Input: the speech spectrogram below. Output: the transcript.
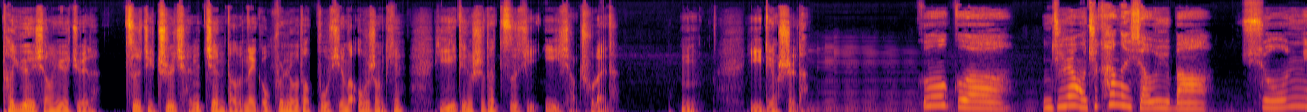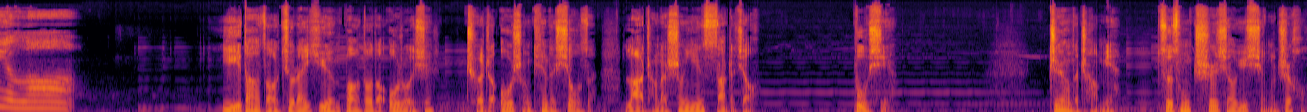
他越想越觉得自己之前见到的那个温柔到不行的欧胜天，一定是他自己臆想出来的。嗯，一定是的。哥哥，你就让我去看看小雨吧，求你了。一大早就来医院报道的欧若轩，扯着欧胜天的袖子，拉长了声音撒着娇：“不行。”这样的场面。自从池小雨醒了之后，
